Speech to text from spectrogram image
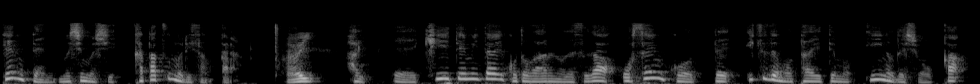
ー、てんてんむしむし、かたつむりさんから。はい。はい、えー聞いてみたいことがあるのですが、お線香っていつでも炊いてもいいのでしょうか？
